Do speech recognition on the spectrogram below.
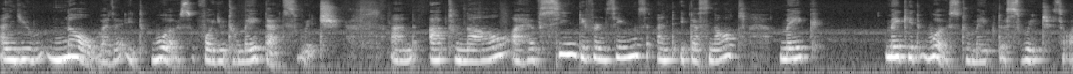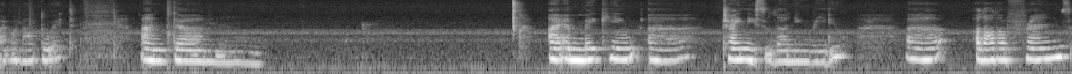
and you know whether it was for you to make that switch. And up to now, I have seen different things, and it does not make make it worse to make the switch, so I will not do it and um, I am making a Chinese learning video. Uh, a lot of friends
